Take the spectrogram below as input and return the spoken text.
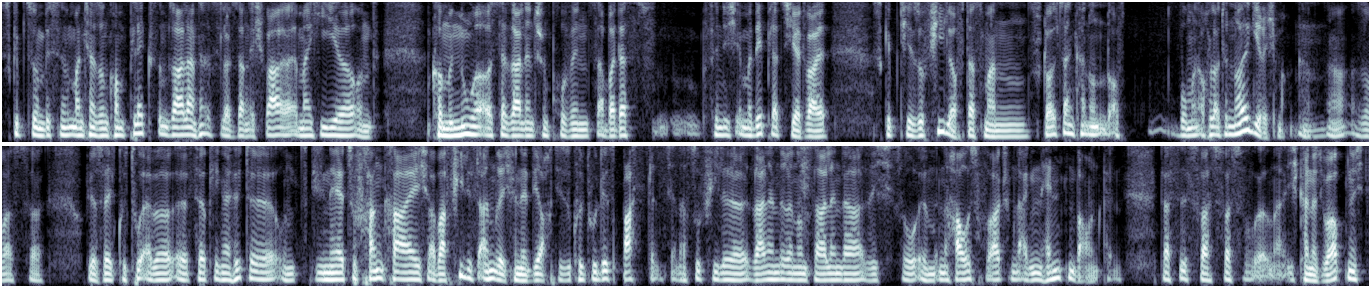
es gibt so ein bisschen manchmal so ein Komplex im Saarland, dass die Leute sagen, ich war immer hier und komme nur aus der saarländischen Provinz. Aber das finde ich immer deplatziert, weil es gibt hier so viel, auf das man stolz sein kann und auf wo man auch Leute neugierig machen kann. Mhm. Ja, sowas äh, wie das Weltkulturerbe äh, Völklinger Hütte und diese Nähe zu Frankreich, aber vieles andere. Ich finde die auch diese Kultur des Bastelns, ja, dass so viele Saarländerinnen und Saarländer sich so im ein Haus mit eigenen Händen bauen können. Das ist was, was ich kann das überhaupt nicht,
